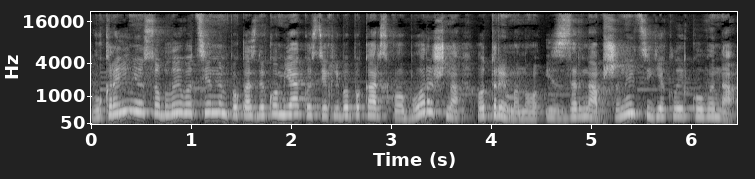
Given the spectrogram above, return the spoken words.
В Україні особливо цінним показником якості хлібопекарського борошна, отриманого із зерна пшениці, є клейковина.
